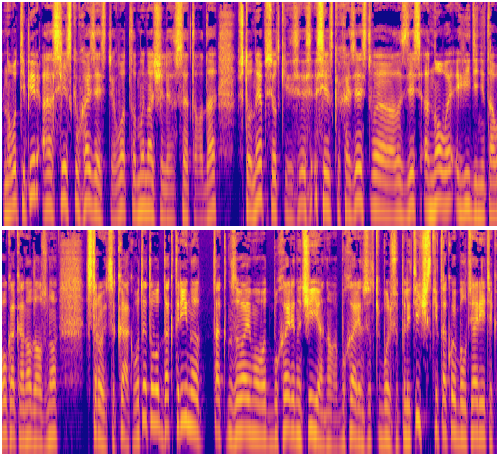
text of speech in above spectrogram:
Но вот теперь о сельском хозяйстве. Вот мы начали с этого, да, что НЭП все-таки сельское хозяйство здесь новое видение того, как оно должно строиться. Как? Вот эта вот доктрина так называемого вот Бухарина-Чаянова. Бухарин все-таки больше политический такой был теоретик.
